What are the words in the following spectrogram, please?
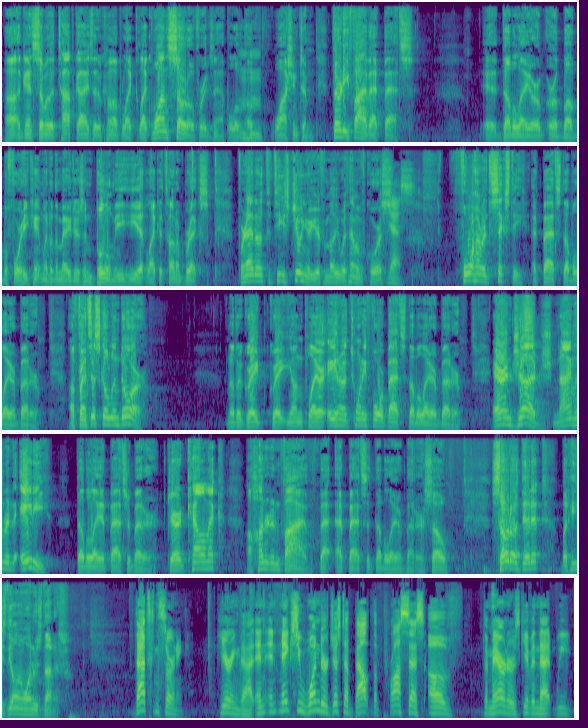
uh, against some of the top guys that have come up, like, like Juan Soto, for example, of, mm-hmm. of Washington. 35 at bats, uh, double A or, or, above before he came into the majors, and boom, he, he hit like a ton of bricks. Fernando Tatis Jr., you're familiar with him, of course. Yes. 460 at bats, double A or better. Uh, Francisco Lindor, another great, great young player, 824 bats, double A or better. Aaron Judge, 980 double A at bats or better. Jared Kelenic, 105 at bats at double A or better. So Soto did it, but he's the only one who's done it. That's concerning, hearing that. And it makes you wonder just about the process of the Mariners, given that we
